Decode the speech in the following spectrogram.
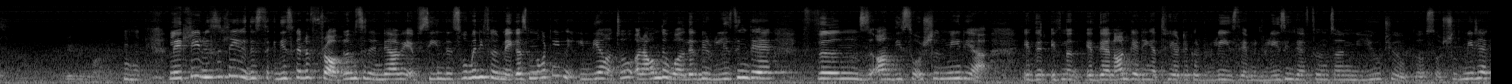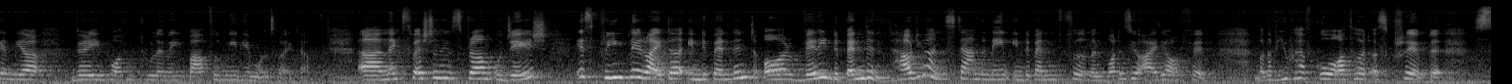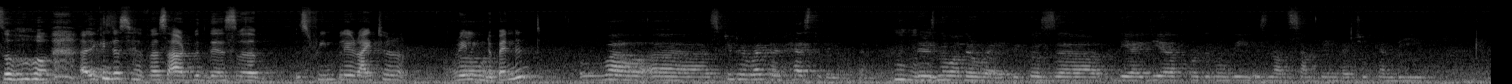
Give me money. Mhm. Lately, recently, this, these kind of problems in India, we have seen there's so many filmmakers, not in India also, around the world, they'll be releasing their films on the social media. If, they, if, not, if they're not getting a theatrical release, they've been releasing their films on YouTube. So social media can be a very important tool, a very powerful medium also right now. Uh, next question is from Ujesh. Is screenplay writer independent or very dependent? How do you understand the name independent film and what is your idea of it? Madhav, you have co-authored a script, so uh, you can just help us out with this. Uh, screenplay writer really Uh, independent? Well, uh, writer has to be independent. Mhm. There is no other way because uh, the idea for the movie is not something that you can be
